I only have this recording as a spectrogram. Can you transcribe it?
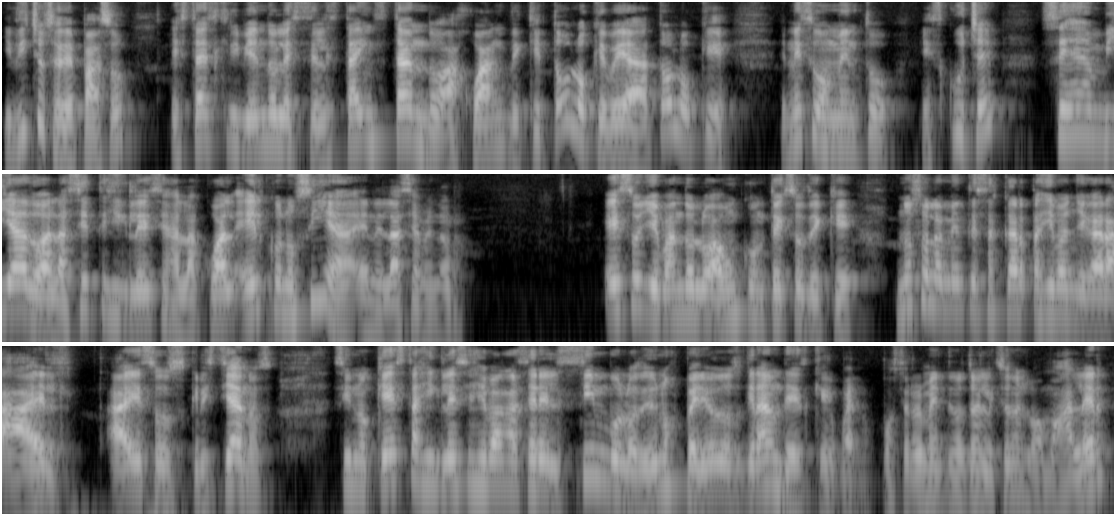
Y dicho sea de paso, está escribiéndole, se le está instando a Juan de que todo lo que vea, todo lo que en ese momento escuche, sea enviado a las siete iglesias a la cual él conocía en el Asia Menor. Eso llevándolo a un contexto de que no solamente esas cartas iban a llegar a él, a esos cristianos, sino que estas iglesias iban a ser el símbolo de unos periodos grandes, que bueno, posteriormente en otras lecciones lo vamos a leer,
